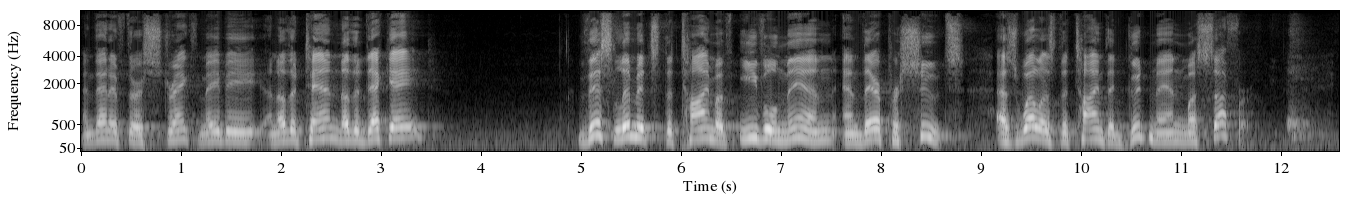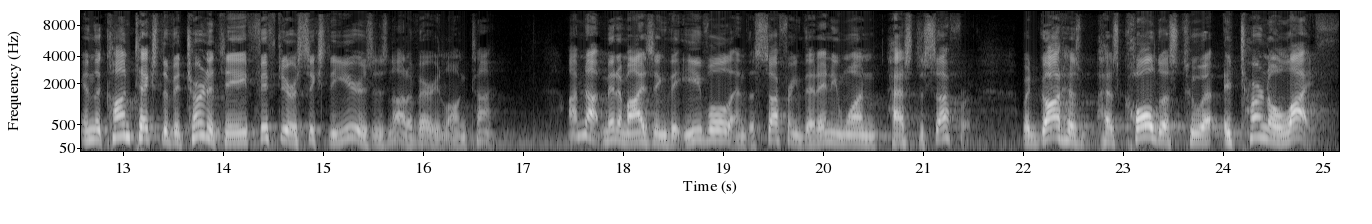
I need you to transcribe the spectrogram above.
and then if there's strength, maybe another 10, another decade. This limits the time of evil men and their pursuits, as well as the time that good men must suffer. In the context of eternity, 50 or 60 years is not a very long time. I'm not minimizing the evil and the suffering that anyone has to suffer, but God has, has called us to an eternal life,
